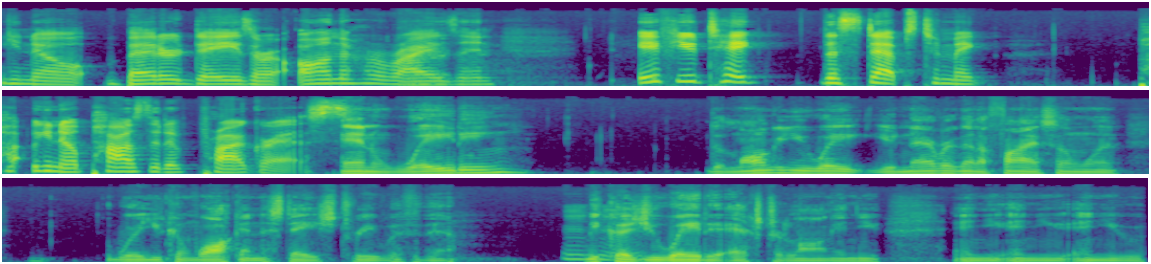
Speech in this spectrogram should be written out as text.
you know, better days are on the horizon. If you take the steps to make po- you know, positive progress. and waiting. The longer you wait, you're never gonna find someone where you can walk into stage three with them Mm-hmm. because you waited extra long and you and you and you and you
